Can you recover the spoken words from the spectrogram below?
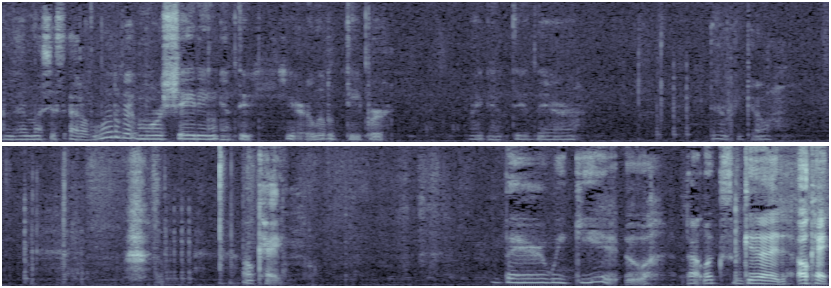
and then let's just add a little bit more shading into here, a little deeper. right in through there. There we go. Okay. There we go. That looks good. Okay,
